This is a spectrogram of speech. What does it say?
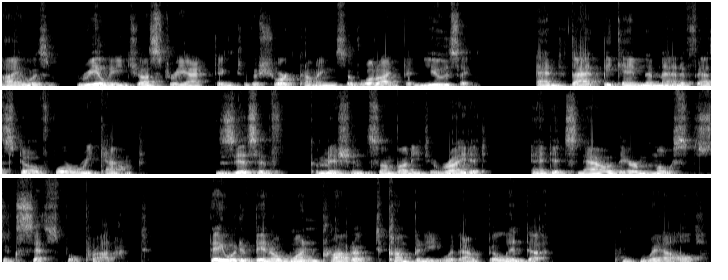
I was really just reacting to the shortcomings of what I'd been using. And that became the manifesto for Recount. Zizyph commissioned somebody to write it, and it's now their most successful product. They would have been a one product company without Belinda. Well,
